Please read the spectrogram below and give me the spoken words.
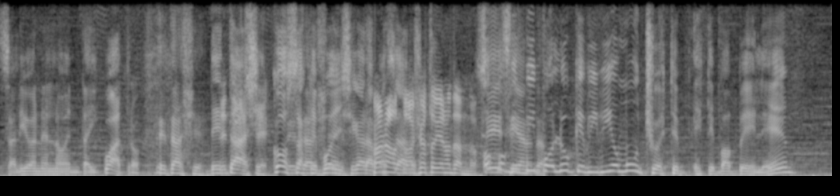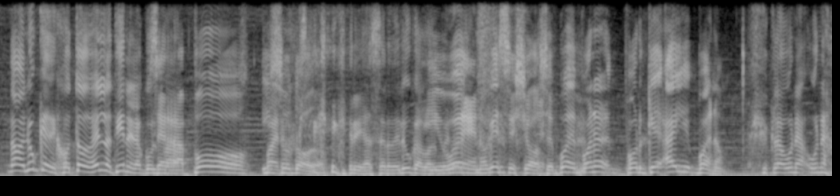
salió en el 94. Detalle. Detalles, Detalle. cosas Detalle. que pueden llegar a Yo pasar. anoto, yo estoy anotando. Ojo Sí, sí, que. Pipo Luque vivió mucho este, este papel, ¿eh? No, Luque dejó todo, él no tiene la culpa. Se rapó, hizo Bueno, todo. ¿Qué quería hacer de Luca? con Y el pelo? bueno, qué sé yo, se puede poner. Porque hay, bueno, Claro, una, una,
